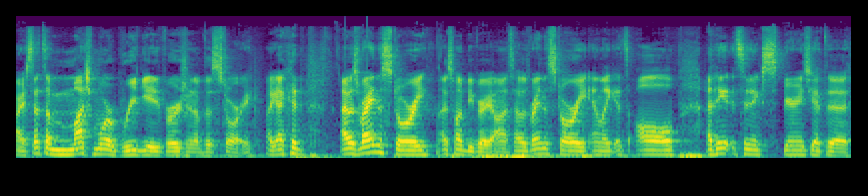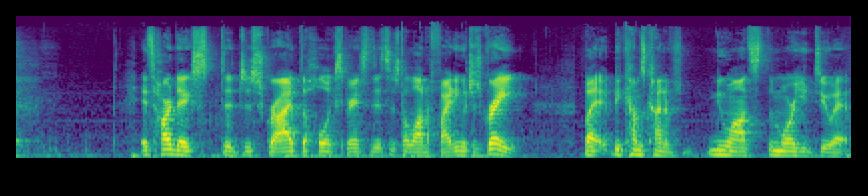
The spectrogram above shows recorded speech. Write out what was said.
All right, so that's a much more abbreviated version of the story. Like I could, I was writing the story. I just want to be very honest. I was writing the story, and like it's all. I think it's an experience you have to. It's hard to, to describe the whole experience. It's just a lot of fighting, which is great, but it becomes kind of nuanced the more you do it,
